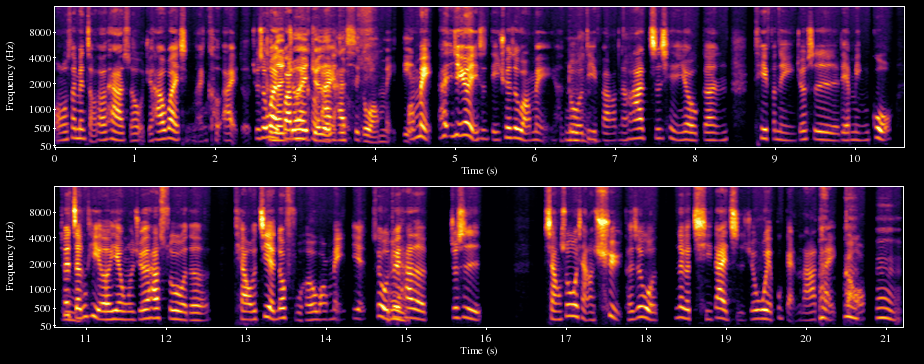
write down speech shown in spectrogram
网络上面找到它的时候，我觉得它外形蛮可爱的，就是外观就会觉得它是一个完美店。完美，它因为也是的确是完美很多的地方。然后它之前也有跟 Tiffany 就是联名过，所以整体而言，我觉得它所有的条件都符合完美店，所以我对它的就是想说我想要去，可是我那个期待值，觉得我也不敢拉太高。嗯。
